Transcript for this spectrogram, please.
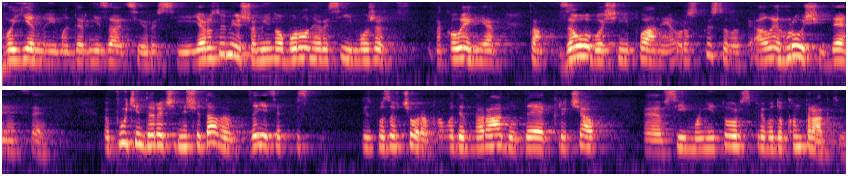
воєнної модернізації Росії. Я розумію, що Міноборони Росії може на колегіях там заоблачні плани розписувати, але гроші де на це? Путін, до речі, нещодавно, здається, позавчора проводив нараду, де кричав е, в свій монітор з приводу контрактів.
